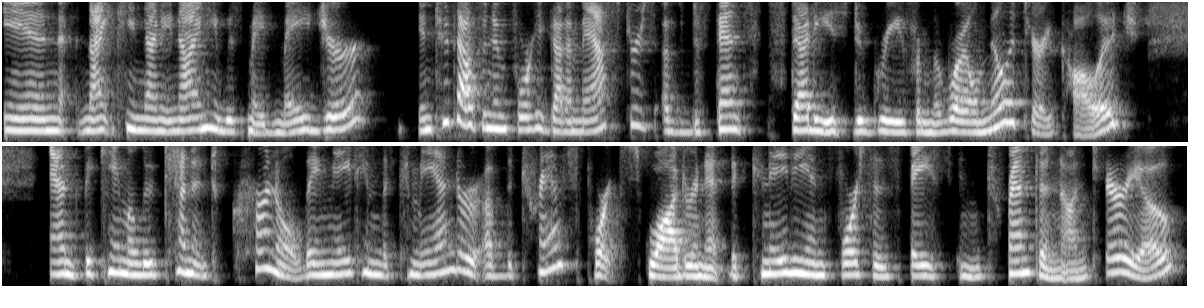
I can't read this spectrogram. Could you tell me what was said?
In 1999, he was made major. In 2004, he got a Master's of Defense Studies degree from the Royal Military College and became a lieutenant colonel. They made him the commander of the transport squadron at the Canadian Forces Base in Trenton, Ontario.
